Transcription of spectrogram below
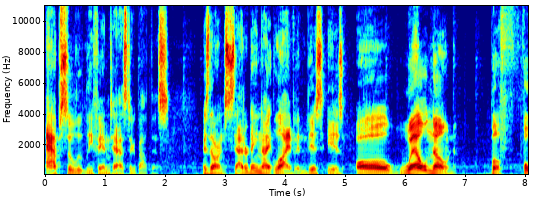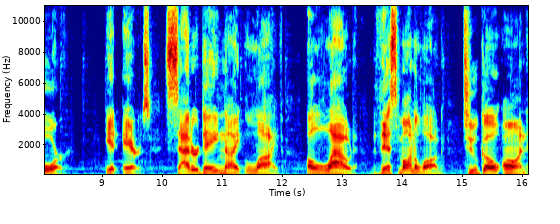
absolutely fantastic about this is that on Saturday Night Live, and this is all well known before it airs, Saturday Night Live allowed this monologue to go on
